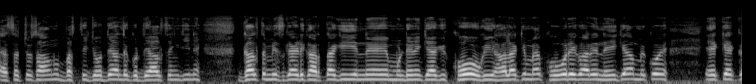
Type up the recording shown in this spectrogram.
ਐਸਐਚਓ ਸਾਹਿਬ ਨੂੰ ਬਸਤੀ ਜੋਧੇਵਾਲ ਦੇ ਗੁਰਦਿਆਲ ਸਿੰਘ ਜੀ ਨੇ ਗਲਤ ਮਿਸਗਾਈਡ ਕਰਤਾ ਕਿ ਇਹਨੇ ਮੁੰਡੇ ਨੇ ਕਿਹਾ ਕਿ ਖੋ ਹੋ ਗਈ। ਹਾਲਾਂਕਿ ਮੈਂ ਖੋ ਦੇ ਬਾਰੇ ਨਹੀਂ ਕਿਹਾ, ਮੇਰੇ ਕੋਲ ਇੱਕ ਇੱਕ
